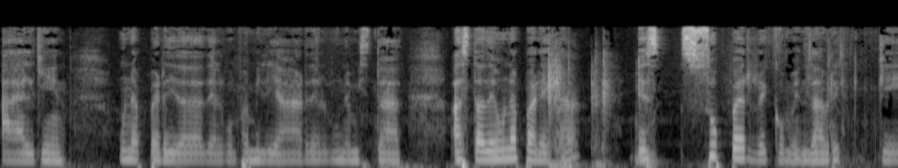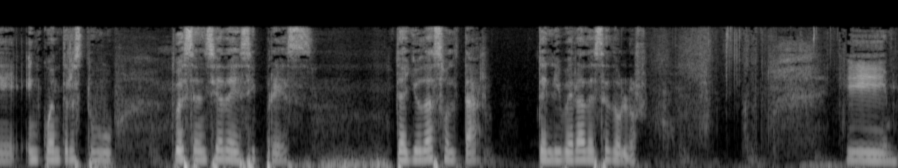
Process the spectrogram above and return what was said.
a alguien, una pérdida de algún familiar, de alguna amistad, hasta de una pareja, es súper recomendable que encuentres tu, tu esencia de ciprés. Te ayuda a soltar, te libera de ese dolor. Y,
